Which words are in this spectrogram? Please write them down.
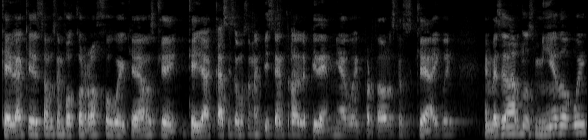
que vea que ya estamos en foco rojo, güey, que veamos que, que ya casi somos un epicentro de la epidemia, güey, por todos los casos que hay, güey. En vez de darnos miedo, güey,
